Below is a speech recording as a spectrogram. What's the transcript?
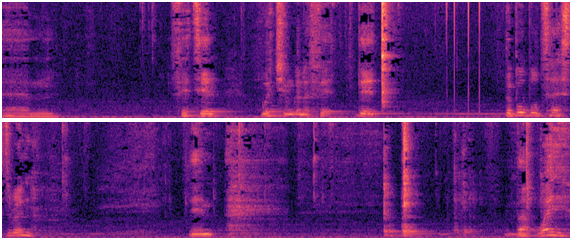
um, fitting which I'm going to fit the the bubble tester in in that way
